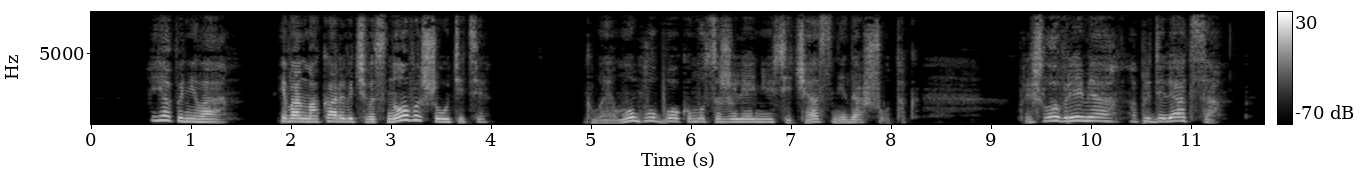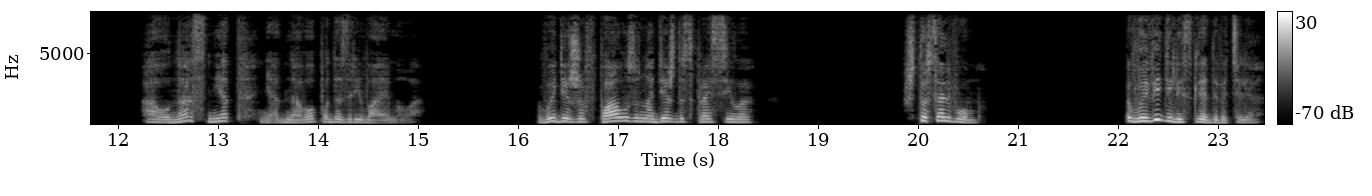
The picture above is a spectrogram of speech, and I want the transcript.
— Я поняла. Иван Макарович, вы снова шутите. — К моему глубокому сожалению, сейчас не до шуток. Пришло время определяться, а у нас нет ни одного подозреваемого. Выдержав паузу, Надежда спросила. — Что со львом? — Вы видели следователя?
